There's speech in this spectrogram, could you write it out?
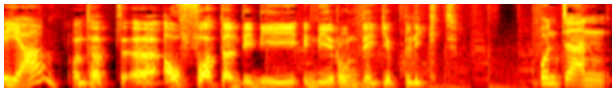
Ja. Und hat äh, auffordernd in die, in die Runde geblickt. Und dann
